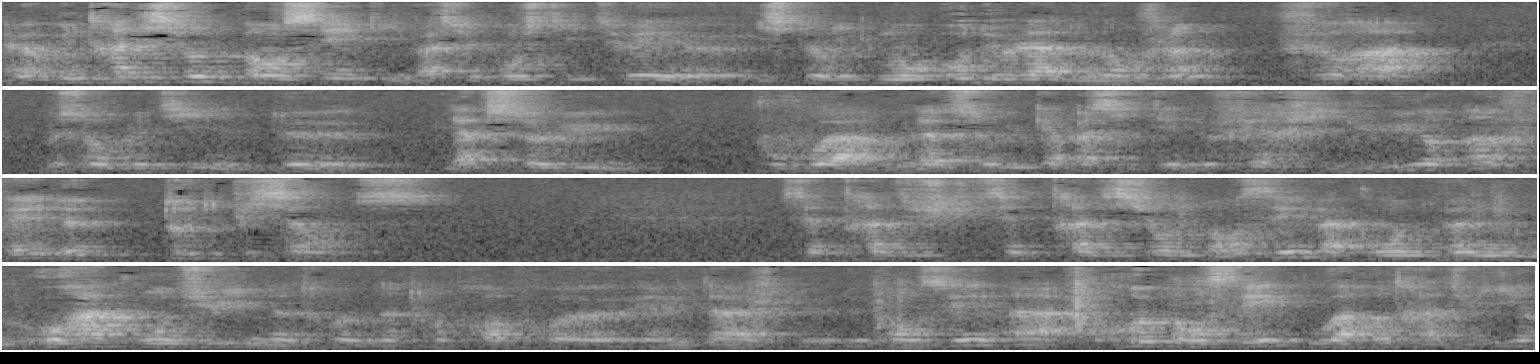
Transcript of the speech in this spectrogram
Alors une tradition de pensée qui va se constituer euh, historiquement au-delà de l'engin fera, me semble-t-il, de l'absolu pouvoir, de l'absolue capacité de faire figure un fait de toute puissance. Cette, tradition de pensée aura conduit notre, propre euh, héritage de, pensée à repenser ou à retraduire,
